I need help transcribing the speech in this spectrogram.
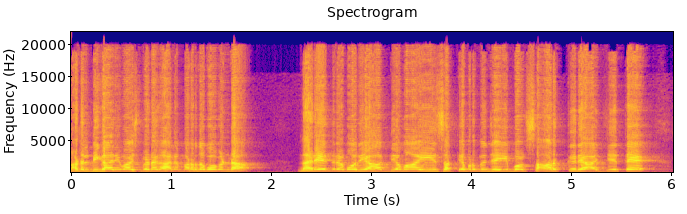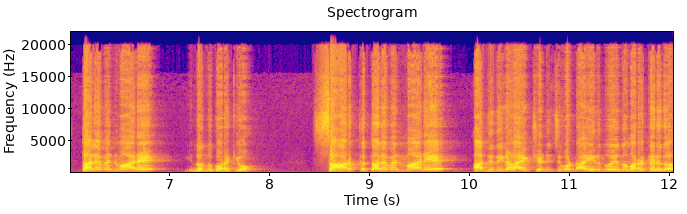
അടൽ ബിഹാരി വാജ്പേയിയുടെ കാലം മറന്നു പോകണ്ട നരേന്ദ്രമോദി ആദ്യമായി സത്യപ്രതിജ്ഞ ചെയ്യുമ്പോൾ സാർക്ക് രാജ്യത്തെ തലവന്മാരെ ഇതൊന്ന് കുറയ്ക്കുമോ സാർക്ക് തലവന്മാരെ അതിഥികളായി ക്ഷണിച്ചുകൊണ്ടായിരുന്നു എന്ന് മറക്കരുത്.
